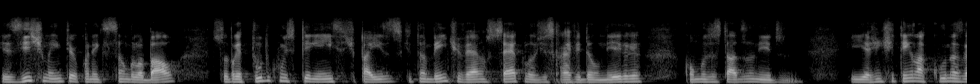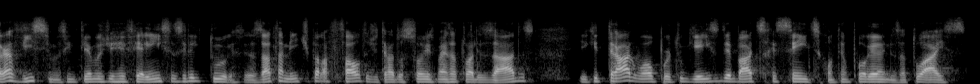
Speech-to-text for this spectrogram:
existe uma interconexão global, sobretudo com experiências de países que também tiveram séculos de escravidão negra, como os Estados Unidos. E a gente tem lacunas gravíssimas em termos de referências e leituras, exatamente pela falta de traduções mais atualizadas e que tragam ao português debates recentes, contemporâneos, atuais.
